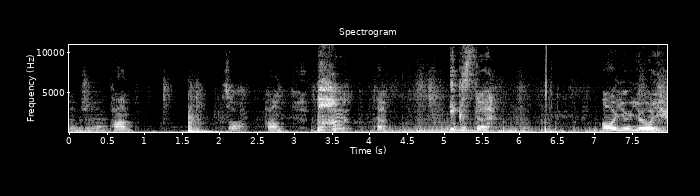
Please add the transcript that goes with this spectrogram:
Dobrze. Pam. Co? Pam. Pam? Tak. XD. Oj, oj, oj.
